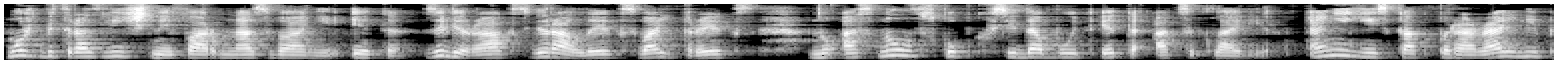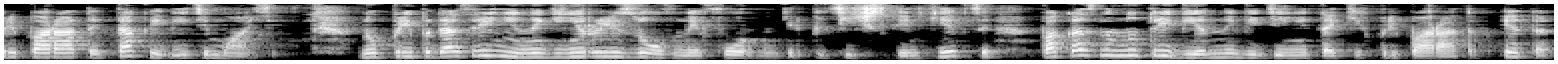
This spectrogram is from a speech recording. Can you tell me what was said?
Может быть различные фарм-названия. Это Завиракс, Виралекс, Вальтрекс, но основа в скобках всегда будет это ацикловир. Они есть как пароральные препараты, так и в виде мази. Но при подозрении на генерализованные формы герпетической инфекции показано внутривенное введение таких препаратов. Это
